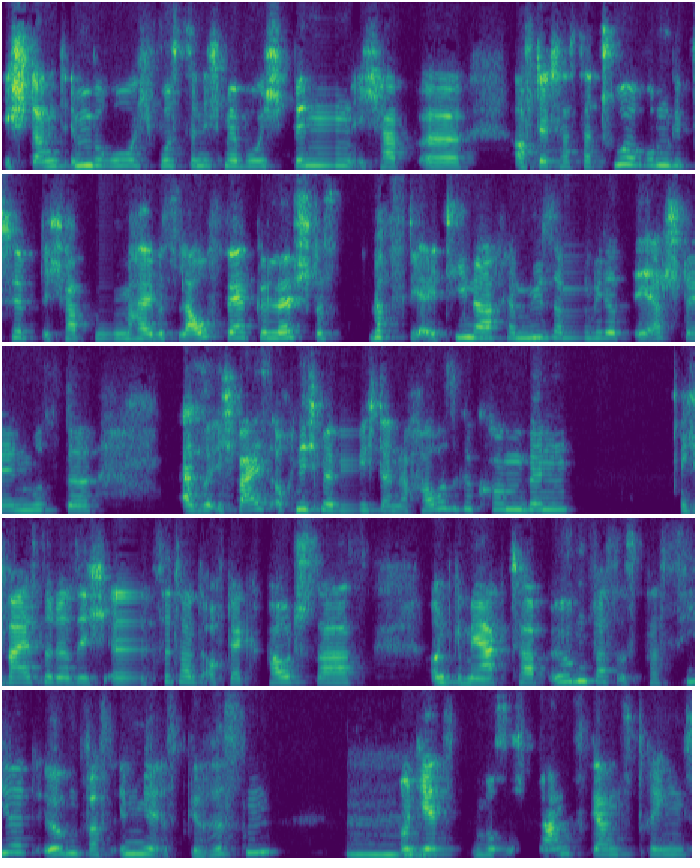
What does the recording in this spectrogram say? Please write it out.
ich stand im Büro, ich wusste nicht mehr, wo ich bin. Ich habe äh, auf der Tastatur rumgetippt. Ich habe ein halbes Laufwerk gelöscht, das, das die IT nachher mühsam wieder erstellen musste also ich weiß auch nicht mehr, wie ich dann nach Hause gekommen bin. Ich weiß nur, dass ich äh, zitternd auf der Couch saß und gemerkt habe, irgendwas ist passiert, irgendwas in mir ist gerissen. Mhm. Und jetzt muss ich ganz, ganz dringend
